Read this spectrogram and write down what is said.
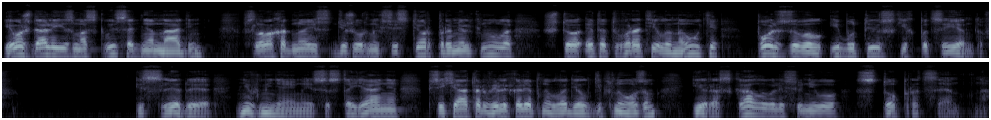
Его ждали из Москвы со дня на день. В словах одной из дежурных сестер промелькнуло, что этот воротило науки пользовал и бутырских пациентов. Исследуя невменяемые состояния, психиатр великолепно владел гипнозом и раскалывались у него стопроцентно.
